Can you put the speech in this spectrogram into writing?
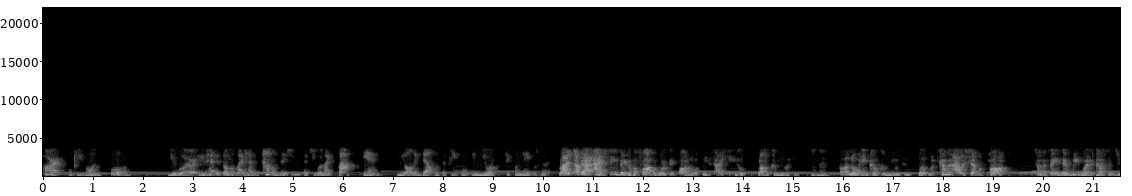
Park, if you go to school, you were you had it's almost like having tunnel vision that you were like boxed in. You only dealt with the people in your particular neighborhood. Right. I mean, I, I've seen things. My father worked in far northeast. I've seen those rougher communities, mm-hmm. uh, low income communities. But coming out of Shepherd Park, some of the things that we weren't accustomed to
